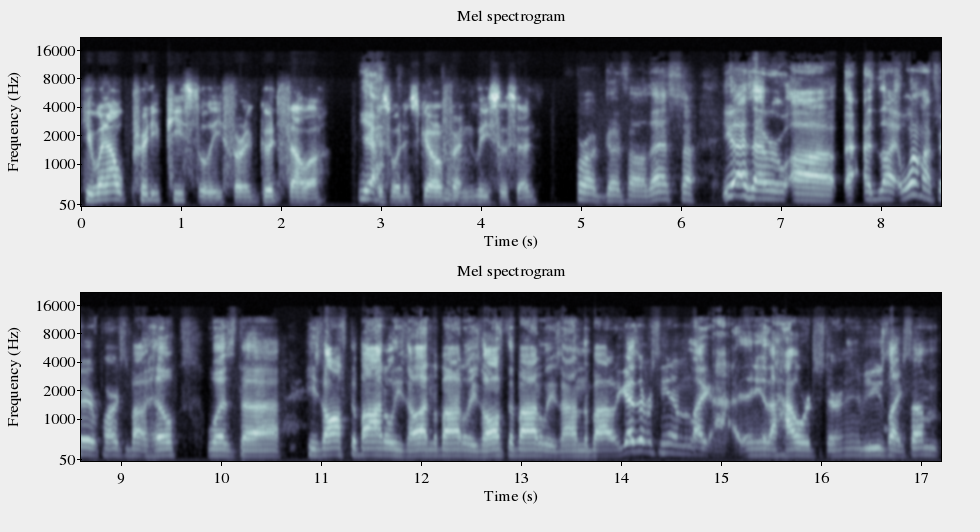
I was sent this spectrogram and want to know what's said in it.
he went out pretty peacefully for a good fella, yeah, is what his girlfriend Lisa said. for a good fellow. That's uh, you guys ever uh like one of my favorite parts about Hill was the he's off the bottle, he's on the bottle, he's off the bottle, he's on the bottle. You guys ever seen him like uh, any of the Howard Stern interviews? Like some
